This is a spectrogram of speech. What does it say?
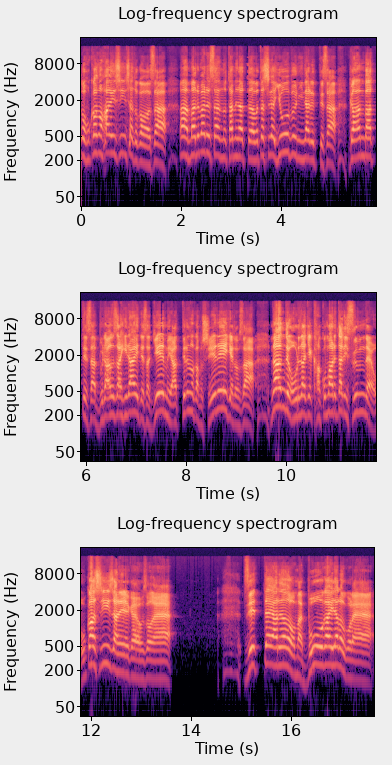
の他の配信者とかはさ、あ、〇〇さんのためだったら私が養分になるってさ、頑張ってさ、ブラウザ開いてさ、ゲームやってるのかもしれねえけどさ、なんで俺だけ囲まれたりすんだよ。おかしいじゃねえかよ、それ。絶対あれだろ、お前、妨害だろ、これ。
